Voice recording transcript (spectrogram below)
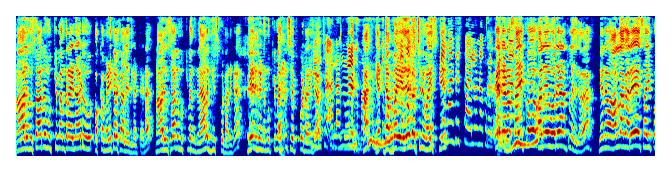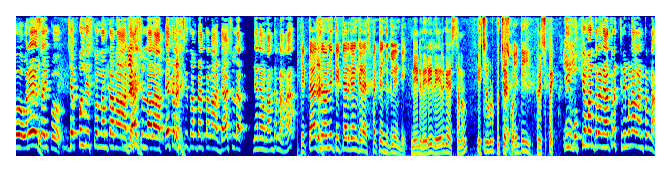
నాలుగు సార్లు ముఖ్యమంత్రి అయినాడు ఒక మెడికల్ కాలేజ్ కట్టాడా? నాలుగు సార్లు ముఖ్యమంత్రి నేలకు గీసుకోవడానిక? దేనికండి ముఖ్యమంత్రి చెప్పుకోవడానిక. డెబ్బై ఐదేళ్ళు వచ్చిన వయసుకి నేను సైకో అరే ఒరే అంటలేదు కదా? నేను అలాగా అరే సైకో ఒరే సైకో చెప్పులు తీసుకుందంతా నా డాషుల్లారా పేకలు పిచ్చి చంపేస్తా నా డాషుల్లారా? నేను ఏమన్నా అంటున్నానా? తిట్టాల్సిన తిట్టారు కానీ ఇంక రెస్పెక్ట్ ఎందుకులేండి? నేను వెరీ రేర్గా ఇస్తాను. ఇచ్చినప్పుడు పుచ్చేసుకో? రెస్పెక్ట్ ఈ ముఖ్యమంత్రి అనే అతను క్రిమినల్ అంటున్నా.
